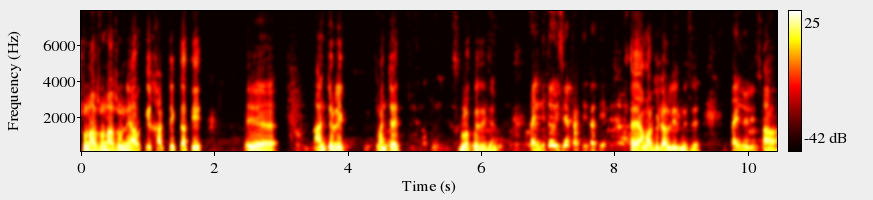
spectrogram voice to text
শোনা শোনা শুনি আর কি কার্তিক তাঁতি আঞ্চলিক পঞ্চায়েত ব্লক প্রেসিডেন্ট। আমার বিটার লিজ নিছে। হ্যাঁ।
